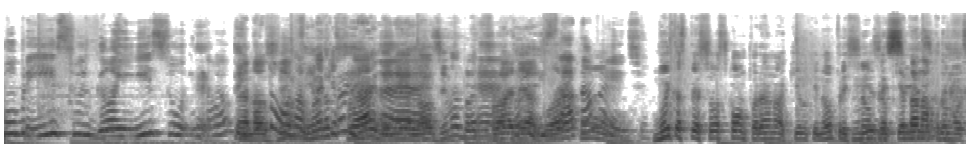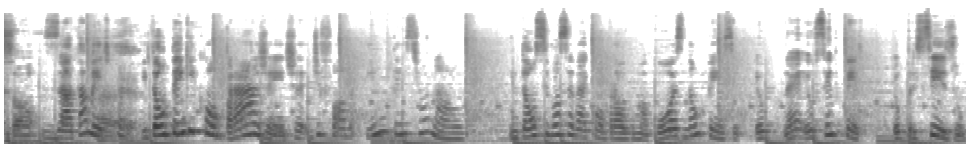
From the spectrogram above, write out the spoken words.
compre isso e ganhe isso, então é o É, tempo nós vimos a Black tá. Friday, né? É. Nós vimos a Black É, Friday agora. exatamente. Com muitas pessoas comprando aquilo que não precisa, Não porque precisa. tá na promoção. Exatamente. É. Então tem que comprar, gente, de forma intencional. Então, se você vai comprar alguma coisa, não pense, eu, né, eu sempre penso, eu preciso,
